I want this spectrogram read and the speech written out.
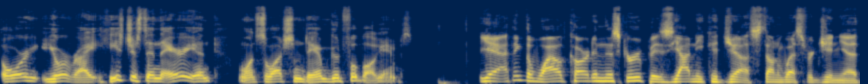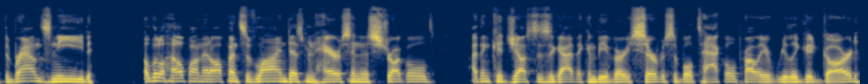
Or you're right, he's just in the area and wants to watch some damn good football games. Yeah, I think the wild card in this group is Yodny Cajuste on West Virginia. The Browns need a little help on that offensive line. Desmond Harrison has struggled. I think Cajuste is a guy that can be a very serviceable tackle, probably a really good guard.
